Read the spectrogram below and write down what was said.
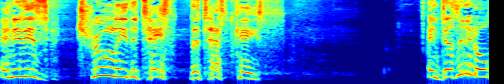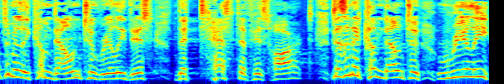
And it is truly the test, the test case. And doesn't it ultimately come down to really this, the test of his heart? Doesn't it come down to really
